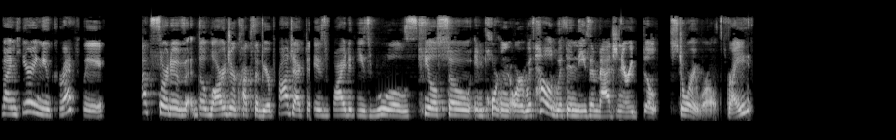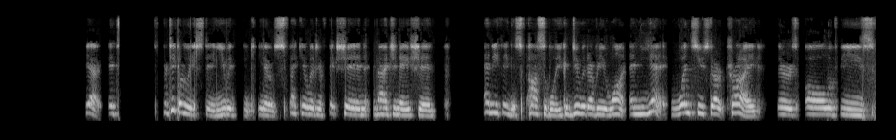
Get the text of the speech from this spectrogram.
if I'm hearing you correctly, that's sort of the larger crux of your project is why do these rules feel so important or withheld within these imaginary built story worlds, right? Yeah, it's particularly interesting. You would think, you know, speculative fiction, imagination, anything is possible. You can do whatever you want. And yet, once you start trying, there's all of these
